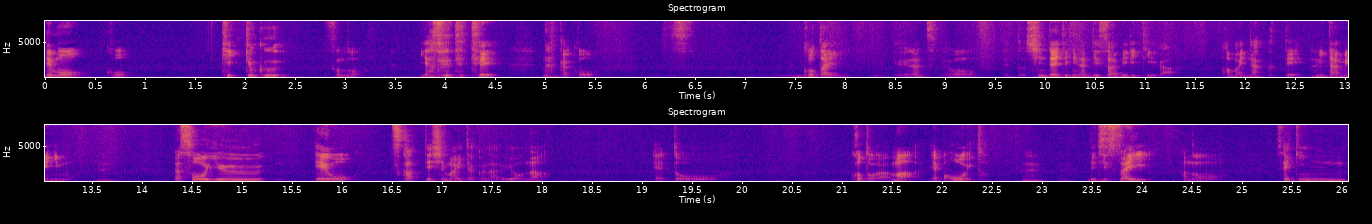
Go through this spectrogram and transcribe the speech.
でもこう結局その痩せててなんかこうす5体なんつうのもうえっと、身体的なディサビリティがあまりなくてうん。見た目にも、うん。らそういう絵を使ってしまいたくなるようなえっとことがまあやっぱ多いと。うん。で実際あの最近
